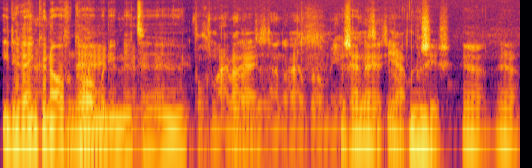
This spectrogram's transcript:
iedereen kunnen overkomen nee, die nee, niet... nee, nee, Volgens mij waren Nee. er zijn er heel veel meer. Er zijn er, ja, precies. Ja, ja.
